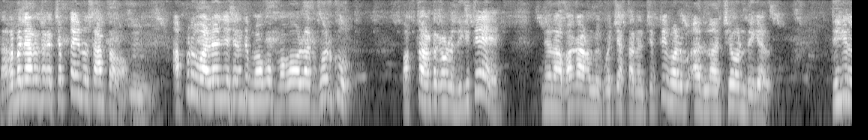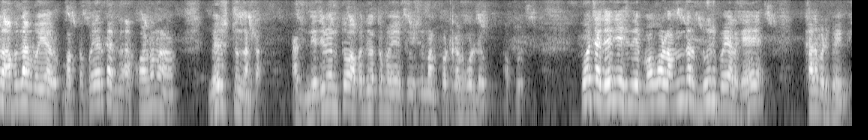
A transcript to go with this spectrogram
నరబలి ఆడటంగా చెప్తాయి నువ్వు శాంతం. అప్పుడు వాళ్ళు ఏం చేశారంటే మగ మగవాళ్ళ కొడుకు కొత్త అండర్గ్రౌండ్లో దిగితే నేను ఆ బంగారం మీకు వచ్చేస్తానని చెప్తే వాళ్ళు అది ఆ చివరిని దిగారు. దిగి లోపల దాకా పోయారు. మొత్తం పోయారు అది ఆ కొండన మెరుస్తుందంట. అది నిజమెంతో అబద్ధంతో చూసి మన పుట్టకలు కూడా లేవు అప్పుడు. పోతే అది ఏం చేసింది? మగవాళ్ళు అందరూ దూరిపోయాలకే కథపడిపోయింది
